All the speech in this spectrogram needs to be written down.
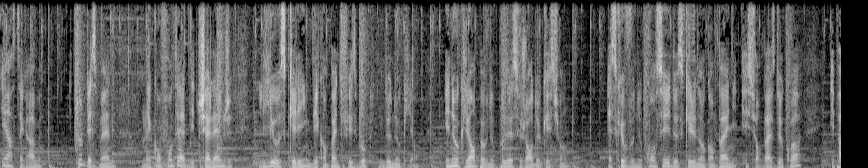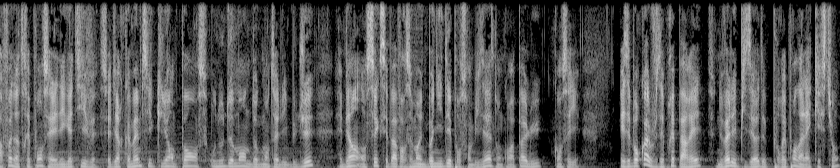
et Instagram. Et toutes les semaines, on est confronté à des challenges liés au scaling des campagnes Facebook de nos clients. Et nos clients peuvent nous poser ce genre de questions. Est-ce que vous nous conseillez de scaler nos campagnes et sur base de quoi? Et parfois notre réponse est négative, c'est-à-dire que même si le client pense ou nous demande d'augmenter les budgets, eh bien on sait que c'est pas forcément une bonne idée pour son business, donc on va pas lui conseiller. Et c'est pourquoi je vous ai préparé ce nouvel épisode pour répondre à la question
